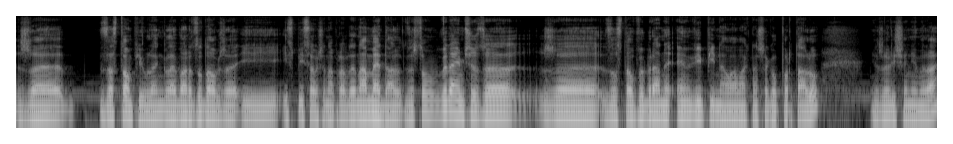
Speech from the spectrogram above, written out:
że zastąpił Lengle bardzo dobrze i, i spisał się naprawdę na medal. Zresztą wydaje mi się, że, że został wybrany MVP na łamach naszego portalu, jeżeli się nie mylę.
